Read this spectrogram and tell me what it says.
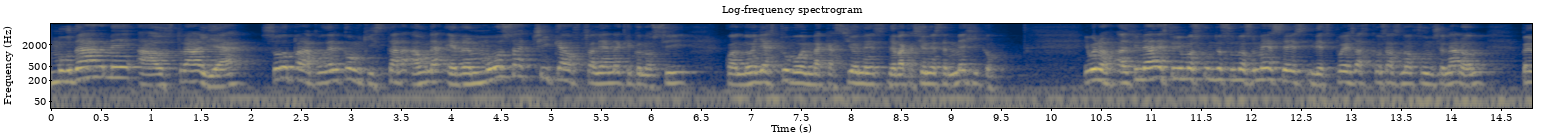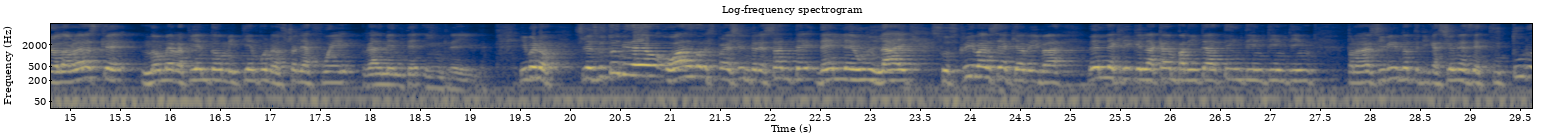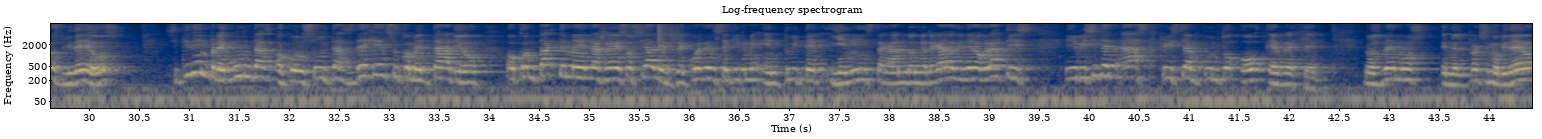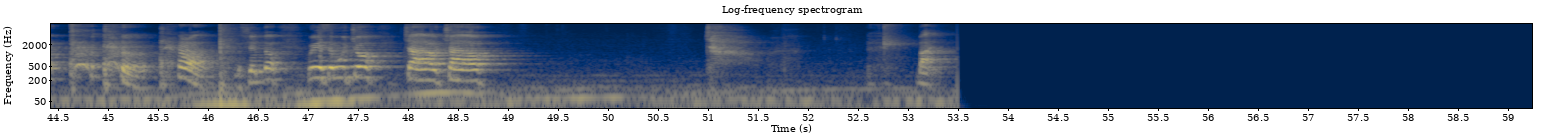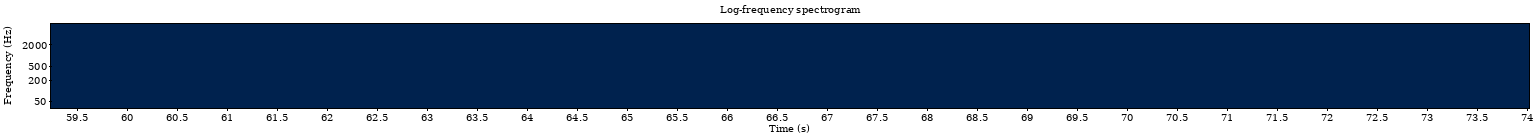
mudarme a Australia solo para poder conquistar a una hermosa chica australiana que conocí cuando ella estuvo en vacaciones, de vacaciones en México. Y bueno, al final estuvimos juntos unos meses y después las cosas no funcionaron, pero la verdad es que no me arrepiento, mi tiempo en Australia fue realmente increíble. Y bueno, si les gustó el video o algo les pareció interesante, denle un like, suscríbanse aquí arriba, denle click en la campanita, tin, tin, tin, tin, para recibir notificaciones de futuros videos. Si tienen preguntas o consultas, dejen su comentario o contáctenme en las redes sociales. Recuerden seguirme en Twitter y en Instagram, donde regalo dinero gratis. Y visiten askchristian.org. Nos vemos en el próximo video. Lo siento. Cuídense mucho. Chao, chao. Chao. Bye.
